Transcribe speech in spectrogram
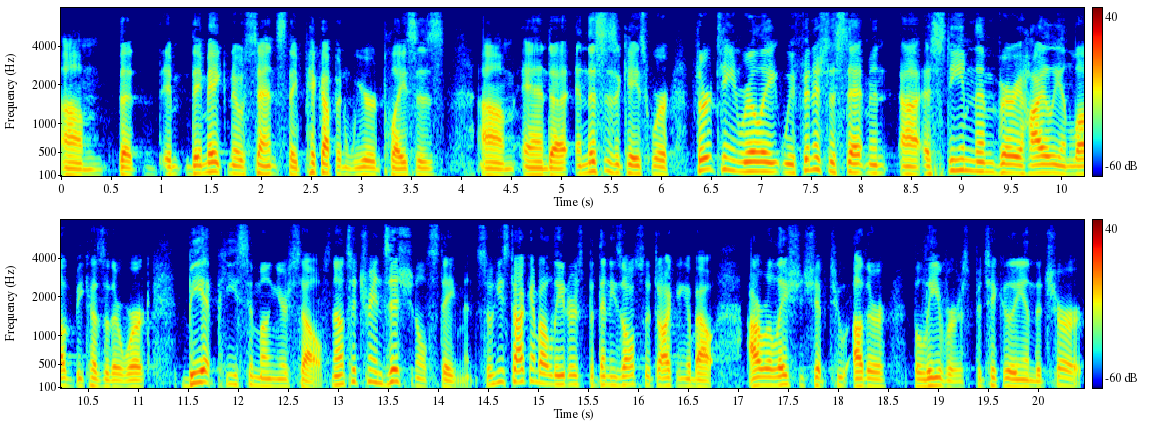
Um, that it, they make no sense. They pick up in weird places. Um, and, uh, and this is a case where 13 really, we finish the statement, uh, esteem them very highly and love because of their work. Be at peace among yourselves. Now, it's a transitional statement. So he's talking about leaders, but then he's also talking about our relationship to other believers, particularly in the church.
